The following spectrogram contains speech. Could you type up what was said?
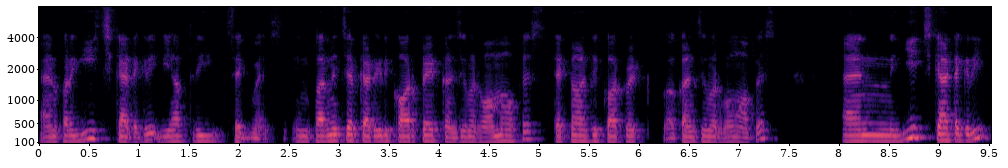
And for each category, we have three segments. In furniture category, corporate, consumer, home office, technology, corporate, uh, consumer, home office. And each category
